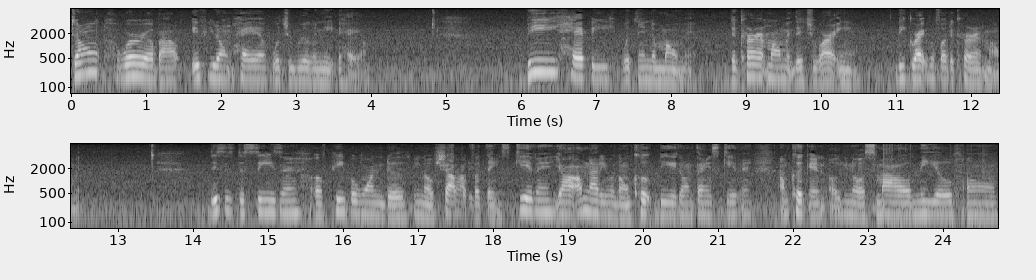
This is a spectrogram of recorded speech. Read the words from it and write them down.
don't worry about if you don't have what you really need to have. Be happy within the moment, the current moment that you are in. Be grateful for the current moment this is the season of people wanting to, you know, shop for Thanksgiving. Y'all, I'm not even gonna cook big on Thanksgiving. I'm cooking, oh, you know, a small meal. Um,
